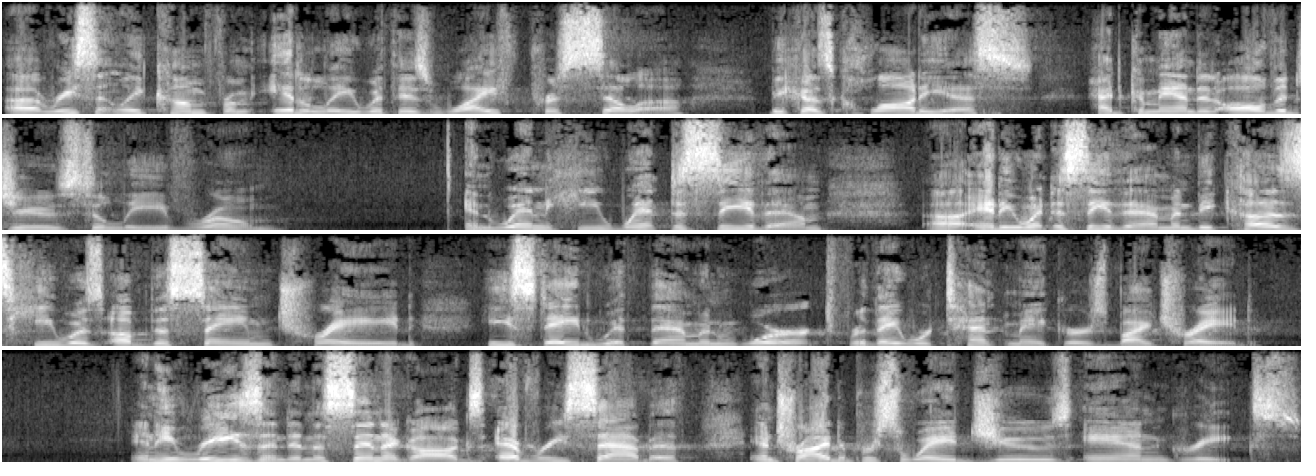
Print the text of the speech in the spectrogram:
uh, recently come from Italy with his wife Priscilla because Claudius had commanded all the Jews to leave Rome. And when he went to see them, uh, and he went to see them, and because he was of the same trade, he stayed with them and worked, for they were tent makers by trade. And he reasoned in the synagogues every Sabbath and tried to persuade Jews and Greeks.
